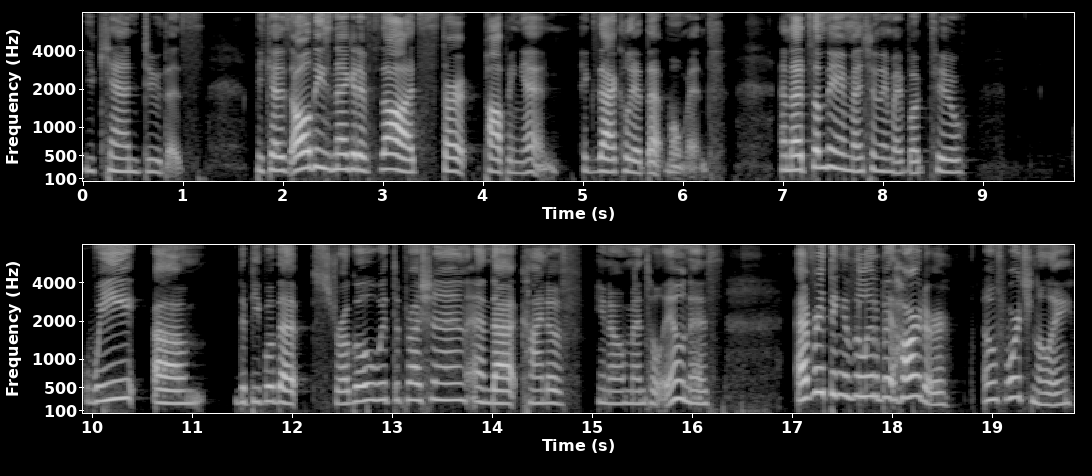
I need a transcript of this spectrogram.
You can do this. Because all these negative thoughts start popping in exactly at that moment. And that's something I mentioned in my book too. We, um, the people that struggle with depression and that kind of, you know, mental illness, everything is a little bit harder, unfortunately,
